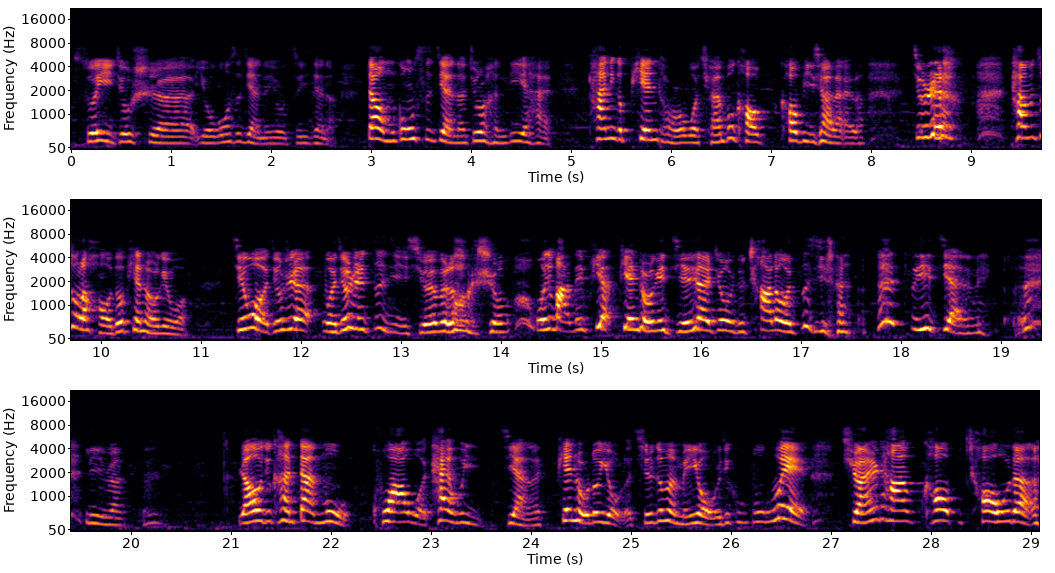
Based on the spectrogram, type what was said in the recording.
所以就是有公司剪的，有自己剪的。但我们公司剪的就是很厉害，他那个片头我全部 copy copy 下来了，就是 他们做了好多片头给我。结果就是我就是自己学 vlog 的时候，我就把那片片头给截下来之后，我就插到我自己的自己剪的那里面，然后我就看弹幕夸我太会剪了，片头都有了，其实根本没有，我就不会，全是他靠抄的，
